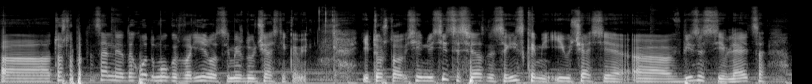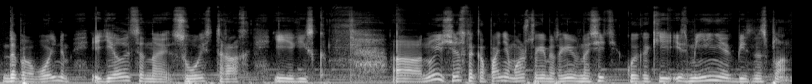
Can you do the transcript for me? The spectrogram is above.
А, то, что потенциальные доходы могут варьироваться между участниками. И то, что все инвестиции связаны с рисками и участие а, в бизнесе является добровольным и делается на свой страх и риск. А, ну и, естественно, компания может время от времени вносить кое-какие изменения в бизнес-план.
